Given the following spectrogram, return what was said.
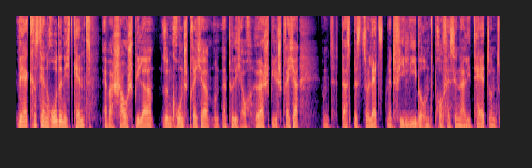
Wer Christian Rode nicht kennt, er war Schauspieler, Synchronsprecher und natürlich auch Hörspielsprecher, und das bis zuletzt mit viel Liebe und Professionalität und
